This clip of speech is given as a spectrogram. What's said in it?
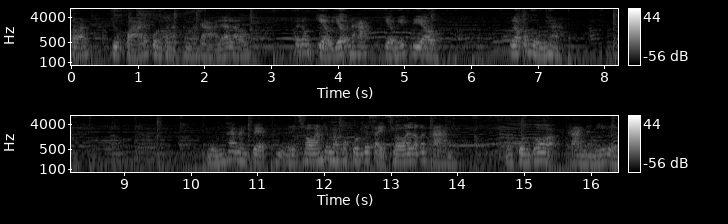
ช้อนอยู่ขวาถ้าคนถนัดธรรมดาแล้วเราไม่ต้องเกี่ยวเยอะนะคะ เกี่ยวนิดเดียว เราก็หมุนค่ะ หมุนให้มันแบบอยู่ในช้อนใช่ไหมบางคนก็ใส่ช้อนแล้วก็ทานบางคนก็ทานอย่างนี้เลย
